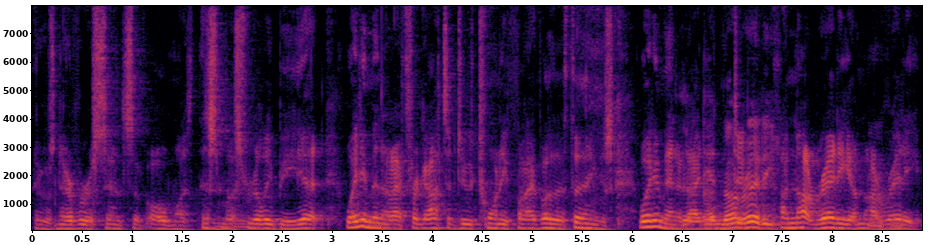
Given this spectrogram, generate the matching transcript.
There was never a sense of, oh, must, this must mm-hmm. really be it. Wait a minute, I forgot to do 25 other things. Wait a minute, I didn't I'm not do, ready. I'm not ready. I'm not mm-hmm. ready.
